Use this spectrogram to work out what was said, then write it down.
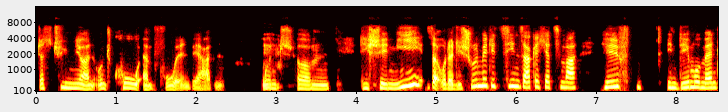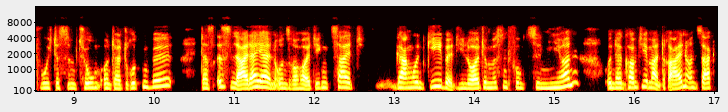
dass Thymian und Co. empfohlen werden. Mhm. Und ähm, die Chemie oder die Schulmedizin, sage ich jetzt mal, hilft in dem Moment, wo ich das Symptom unterdrücken will. Das ist leider ja in unserer heutigen Zeit gang und gäbe. Die Leute müssen funktionieren und dann kommt jemand rein und sagt,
